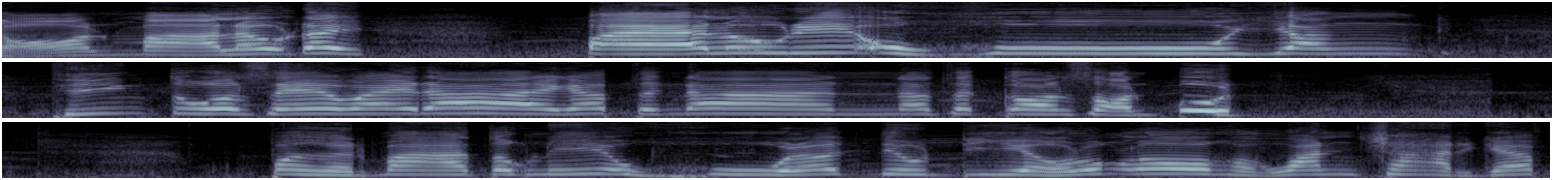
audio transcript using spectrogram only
ย้อนมาแล้วได้แปรลูกนี้ โอ้โห ยังทิ้งตัวเซไว้ได้ครับทางด้านนัทกรสอนปุดเปิดมาตรงนี้ โอ้โห แล้วเดี่ยวๆโล่งๆของวันชาติครับ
